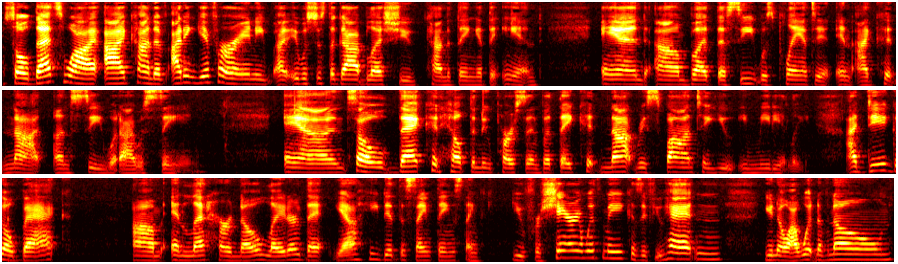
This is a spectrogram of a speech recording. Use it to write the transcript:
so that's why I kind of I didn't give her any it was just a God bless you kind of thing at the end. And um but the seed was planted and I could not unsee what I was seeing. And so that could help the new person, but they could not respond to you immediately. I did go back um, and let her know later that, yeah, he did the same things. Thank you for sharing with me because if you hadn't, you know, I wouldn't have known.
